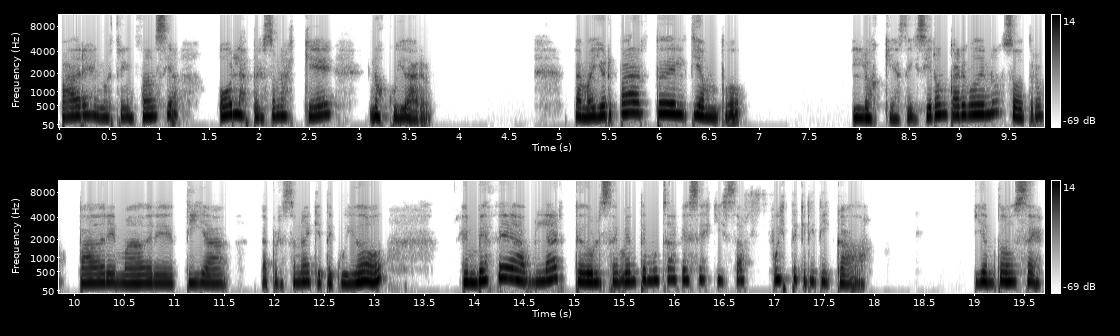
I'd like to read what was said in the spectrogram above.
padres en nuestra infancia o las personas que nos cuidaron. La mayor parte del tiempo, los que se hicieron cargo de nosotros, padre, madre, tía, la persona que te cuidó, en vez de hablarte dulcemente, muchas veces quizás fuiste criticada. Y entonces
